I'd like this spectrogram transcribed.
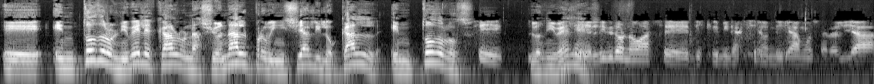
en todos los niveles, Carlos, nacional, provincial y local, en todos los... Sí, los niveles. El libro no hace discriminación, digamos, en realidad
